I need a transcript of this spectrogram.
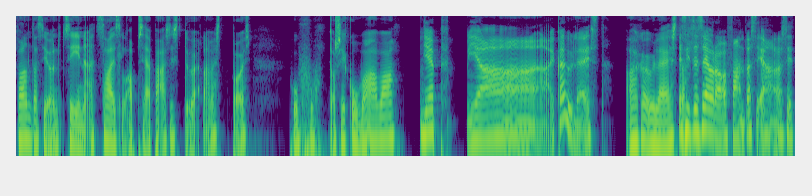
fantasioinut siinä, että saisi lapsia ja pääsisi työelämästä pois. Huhhuh, tosi kuvaavaa. Jep, ja aika yleistä. Aika yleistä. Ja sitten se seuraava fantasiahan on sit,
